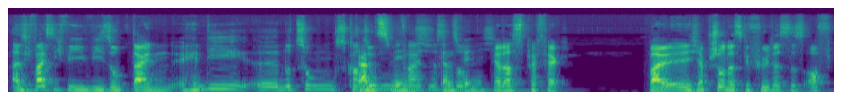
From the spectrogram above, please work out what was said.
also ich weiß nicht, wie, wie so dein Handy-Nutzungskonsum Ganz wenig, ist ganz so. wenig. Ja, das ist perfekt. Weil ich habe schon das Gefühl, dass das oft,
